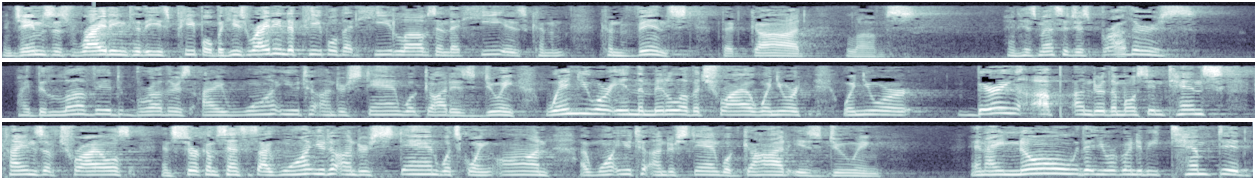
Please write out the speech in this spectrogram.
And James is writing to these people, but he's writing to people that he loves and that he is con- convinced that God loves. And his message is, brothers, my beloved brothers, I want you to understand what God is doing. When you are in the middle of a trial, when you are, when you are bearing up under the most intense kinds of trials and circumstances, I want you to understand what's going on. I want you to understand what God is doing. And I know that you are going to be tempted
